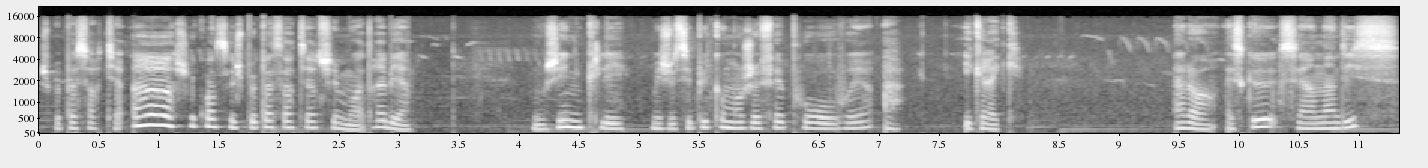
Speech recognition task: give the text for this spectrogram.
Je peux pas sortir. Ah, je suis coincée. Je peux pas sortir de chez moi. Très bien. Donc j'ai une clé, mais je sais plus comment je fais pour ouvrir. Ah, Y. Alors, est-ce que c'est un indice?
